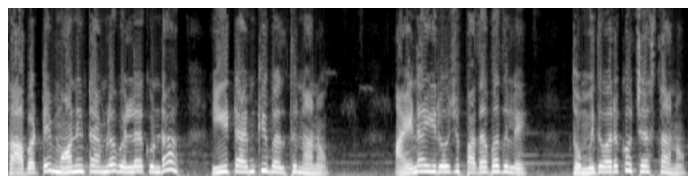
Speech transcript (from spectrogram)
కాబట్టే మార్నింగ్ టైంలో వెళ్ళకుండా ఈ టైంకి వెళ్తున్నాను. అయినా ఈరోజు పదవదులే. తొమ్మిది వరకు వచ్చేస్తాను.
